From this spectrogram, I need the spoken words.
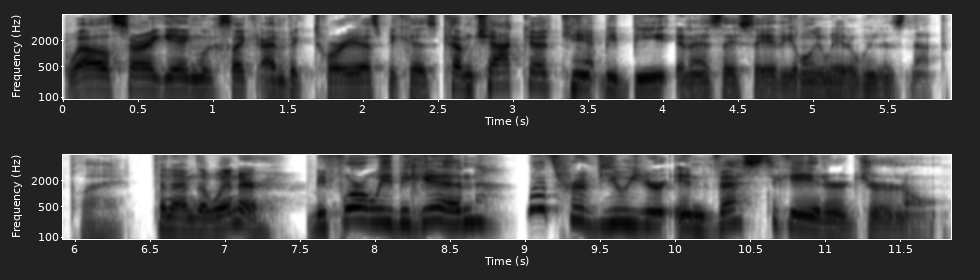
Well, sorry, gang. Looks like I'm victorious because Kamchatka can't be beat. And as they say, the only way to win is not to play. Then I'm the winner. Before we begin, let's review your investigator journal.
